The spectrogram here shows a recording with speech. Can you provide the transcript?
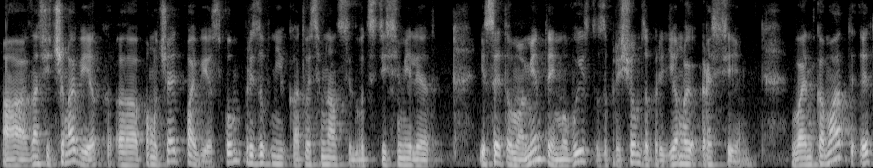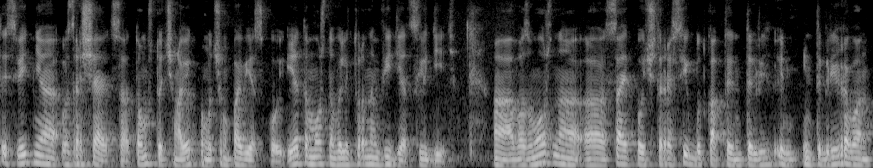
Значит, человек э, получает повестку, призывник от 18 до 27 лет, и с этого момента ему выезд запрещен за пределы России. Военкомат это сведения возвращаются о том, что человек получил повестку. И это можно в электронном виде отследить. А, возможно, а, сайт Почты России будет как-то интегрирован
